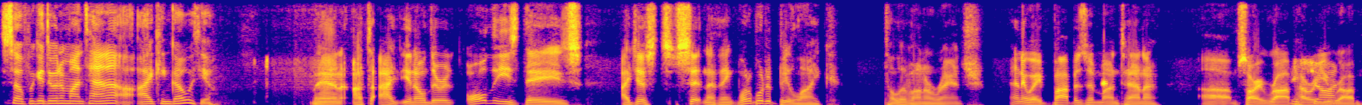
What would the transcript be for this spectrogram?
So if we could do it in Montana, I, I can go with you. Man, I, t- I you know, there are all these days. I just sit and I think, what would it be like to live on a ranch? Anyway, Bob is in Montana. Uh, I'm sorry, Rob. Hey, how are you, Rob?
